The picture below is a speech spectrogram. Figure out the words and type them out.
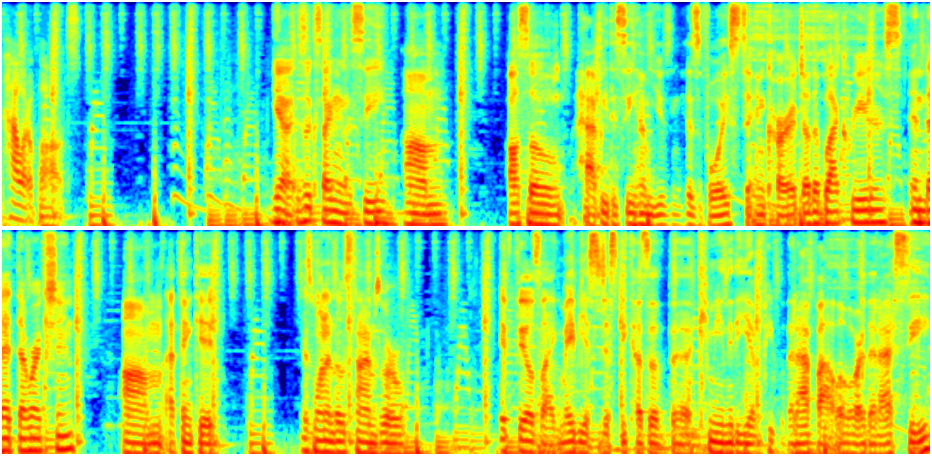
how it evolves Yeah, it's exciting to see. Um, also happy to see him using his voice to encourage other Black creators in that direction. Um, I think it is one of those times where it feels like maybe it's just because of the community of people that I follow or that I see,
